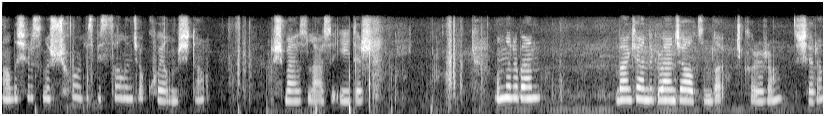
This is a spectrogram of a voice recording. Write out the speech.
yani dışarısına şöyle bir salıncak koyalım işte. Düşmezlerse iyidir. Onları ben ben kendi güvence altında çıkarırım dışarı.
